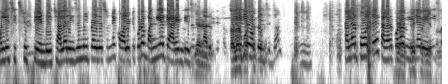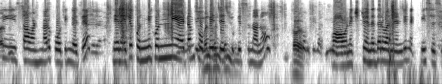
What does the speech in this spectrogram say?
only six fifty అండి. చాలా రీజనబుల్ ప్రైజెస్ ఉన్నాయి. క్వాలిటీ కూడా వన్ ఇయర్ గ్యారెంటీ ఇస్తున్నారు. ఓపెన్ చేద్దాం. Hmm. కలర్ పోతే కలర్ కూడా వీళ్ళే వేసి colour. ఇస్తామంటున్నారు కోటింగ్ అయితే. నేనైతే కొన్ని కొన్ని ఐటమ్స్ ఓపెన్ చేసి. చూపిస్తున్నాను. నెక్స్ట్ ఎనదర్ వన్ అండి నెక్ పీసెస్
